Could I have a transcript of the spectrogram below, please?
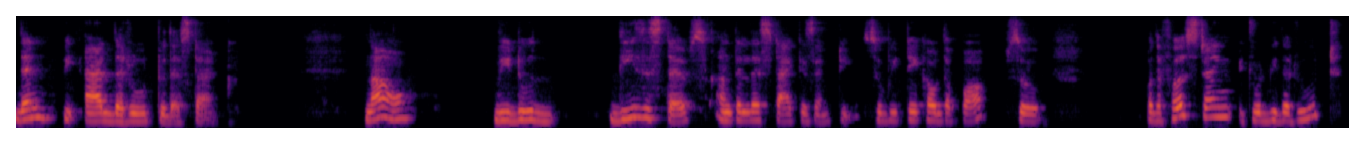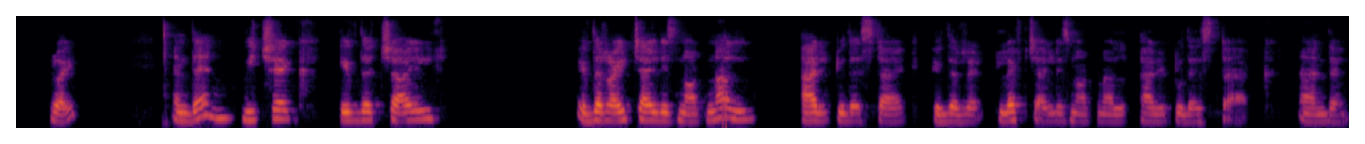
Then we add the root to the stack. Now we do these steps until the stack is empty. So we take out the pop. So for the first time, it would be the root, right? And then we check if the child, if the right child is not null, add it to the stack. If the left child is not null, add it to the stack. And then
